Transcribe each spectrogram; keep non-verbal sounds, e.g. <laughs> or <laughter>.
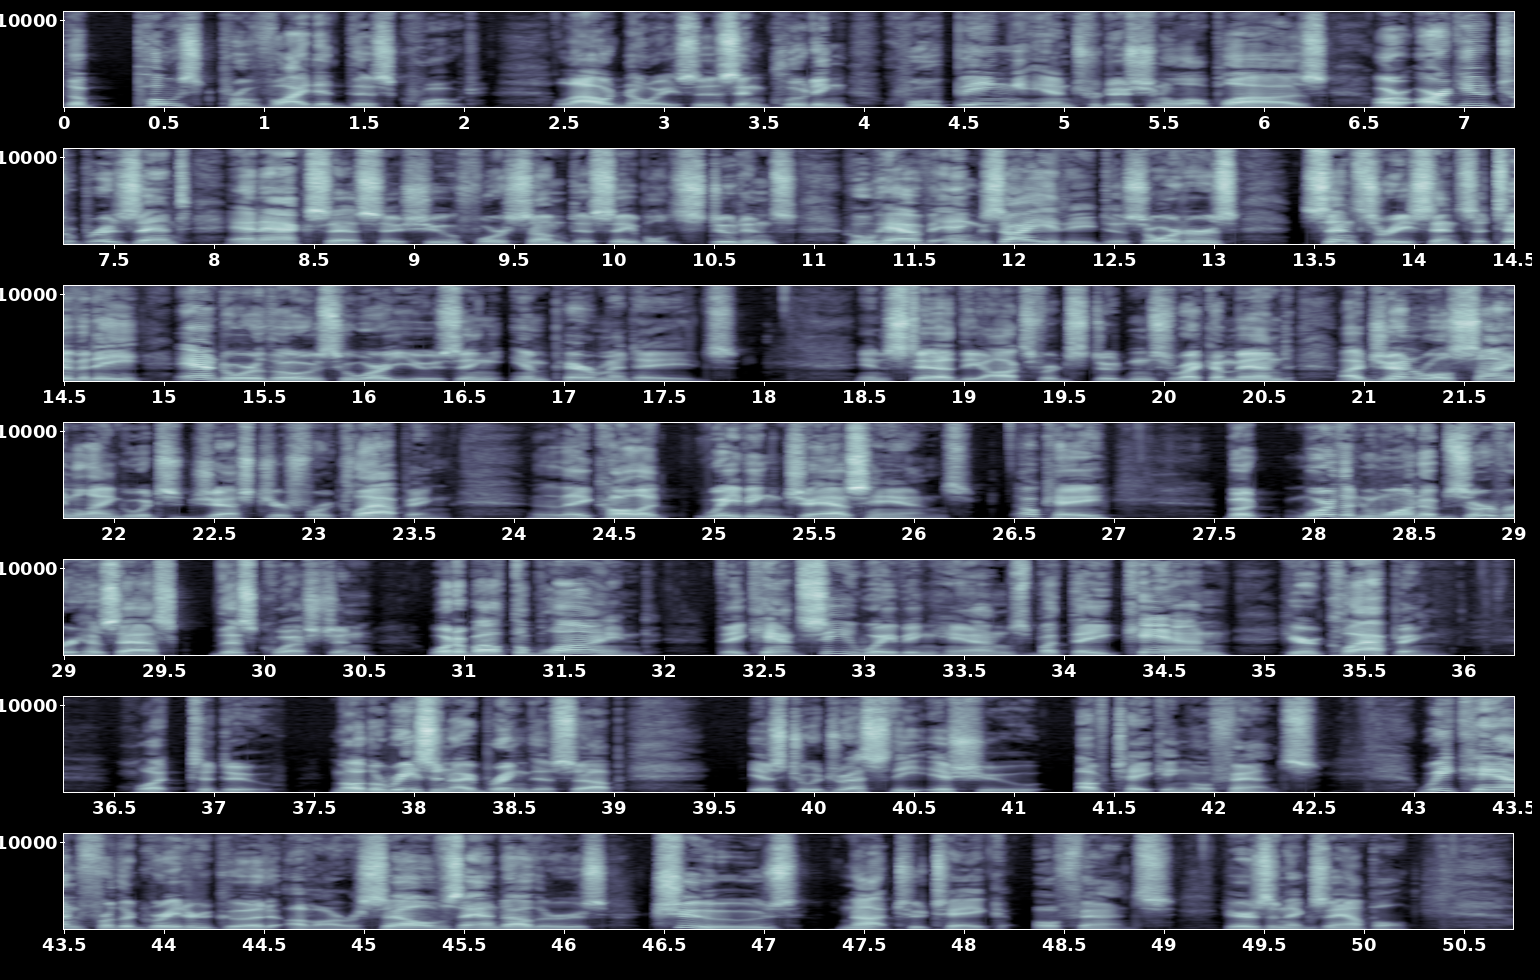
The Post provided this quote Loud noises, including whooping and traditional applause, are argued to present an access issue for some disabled students who have anxiety disorders, sensory sensitivity, and or those who are using impairment aids. Instead, the Oxford students recommend a general sign language gesture for clapping. They call it waving jazz hands. Okay, but more than one observer has asked this question what about the blind? They can't see waving hands, but they can hear clapping. What to do? Now, the reason I bring this up is to address the issue of taking offense. We can, for the greater good of ourselves and others, choose not to take offense. Here's an example.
